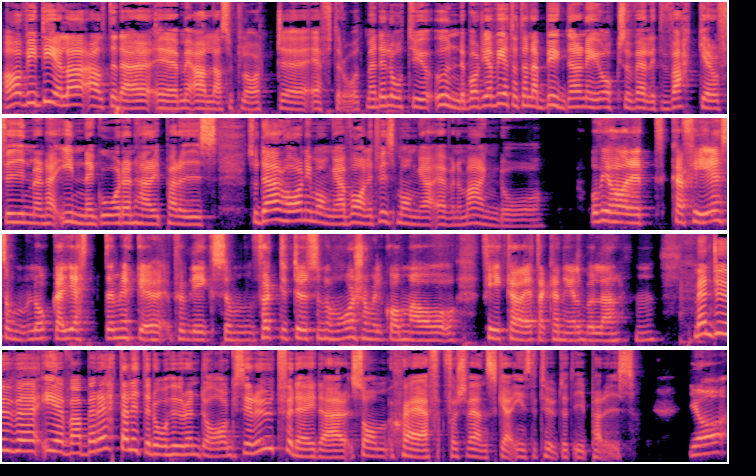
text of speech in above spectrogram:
Ja, vi delar allt det där eh, med alla såklart eh, efteråt, men det låter ju underbart. Jag vet att den här byggnaden är ju också väldigt vacker och fin med den här innergården här i Paris. Så där har ni många, vanligtvis många evenemang då. Och vi har ett café som lockar jättemycket publik, som 40 000 om år som vill komma och fika och äta kanelbullar. Mm. Men du eh, Eva, berätta lite då hur en dag ser ut för dig där som chef för Svenska institutet i Paris. Ja,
